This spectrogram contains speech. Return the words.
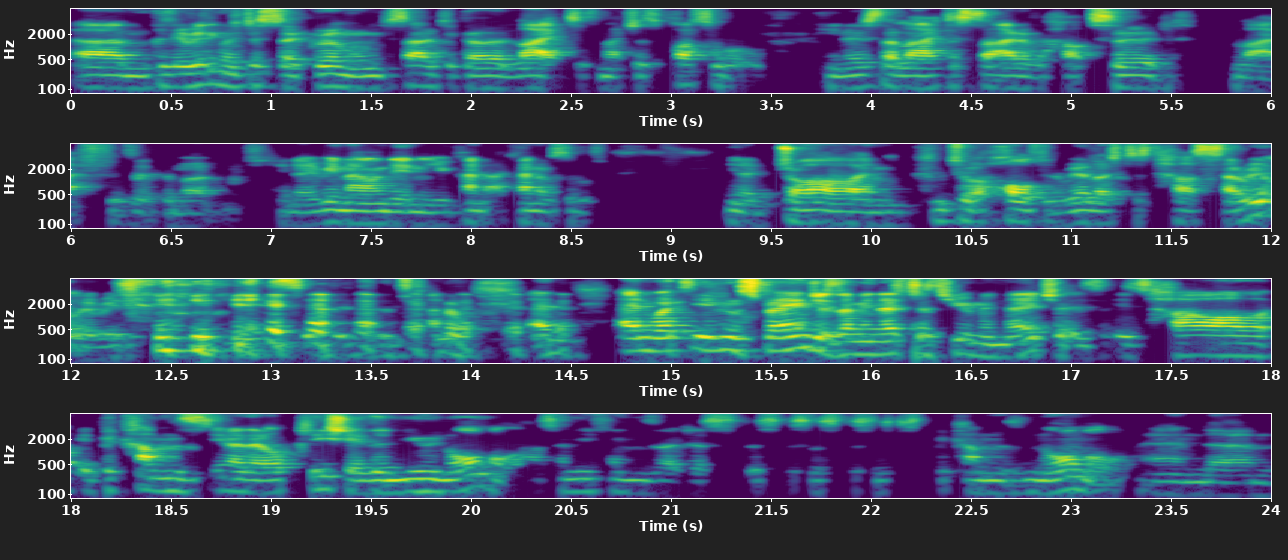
because um, everything was just so grim and we decided to go light as much as possible. You know, it's the lighter side of how absurd life is at the moment. You know, every now and then you kind of, kind of sort of, you know, draw and come to a halt and realize just how surreal everything is. kind of, and, and what's even strange is, I mean, that's just human nature, is, is how it becomes, you know, that old cliche, the new normal. How so many things are just, this, this, is, this just becomes normal. And, um,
